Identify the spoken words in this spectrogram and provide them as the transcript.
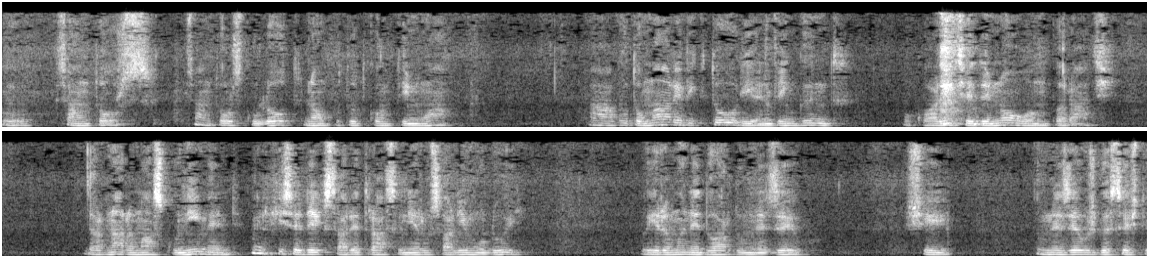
uh, s-a întors, s-a întors cu Lot, n-au putut continua. A avut o mare victorie învingând o coaliție de nouă împărați, dar n-a rămas cu nimeni. Melchisedec s-a retras în Ierusalimul lui, îi rămâne doar Dumnezeu și Dumnezeu își găsește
